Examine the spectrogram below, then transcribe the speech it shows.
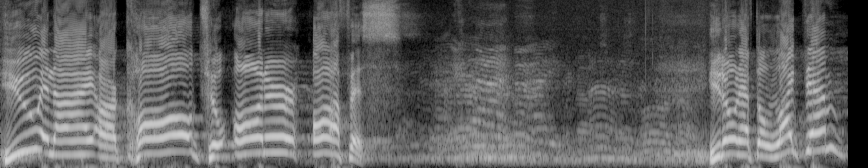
You and I are called to honor office. You don't have to like them.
